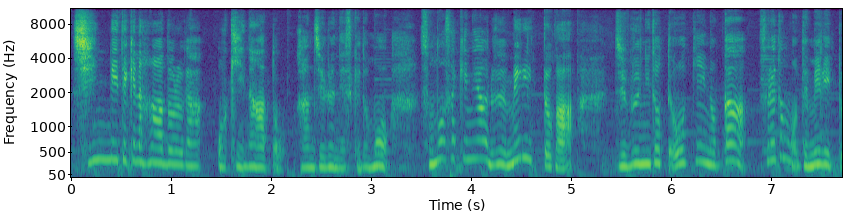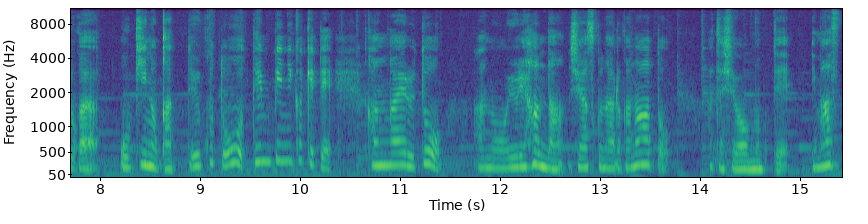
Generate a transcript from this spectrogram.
心理的なハードルが大きいなと感じるんですけどもその先にあるメリットが自分にとって大きいのかそれともデメリットが大きいのかっていうことを天秤にかけて考えるとあのより判断しやすくなるかなと私は思っています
